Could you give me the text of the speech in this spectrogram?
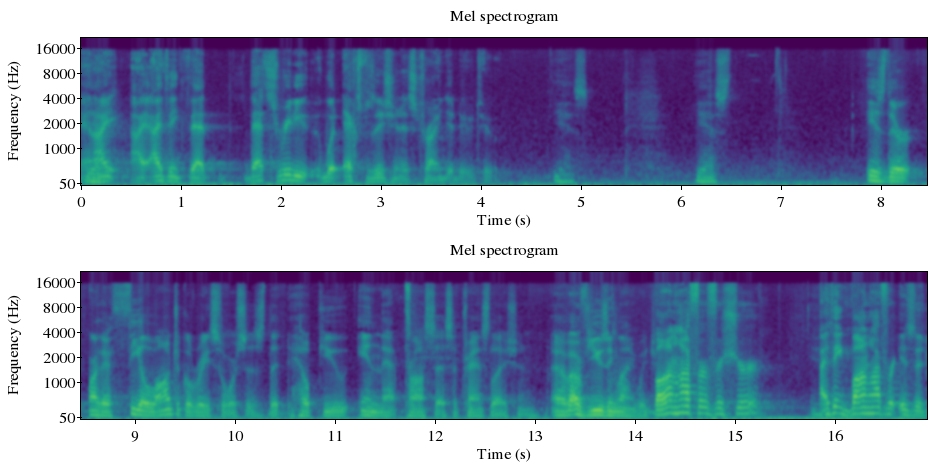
And yeah. I, I, I think that that's really what exposition is trying to do too. Yes. Yes. is there are there theological resources that help you in that process of translation of, of using language? Bonhoeffer for sure. I think Bonhoeffer is a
